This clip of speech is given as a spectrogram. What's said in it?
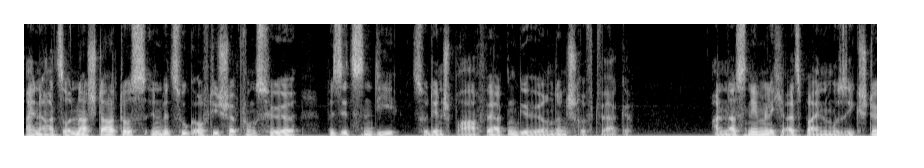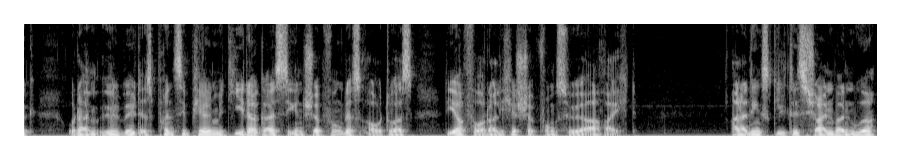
Eine Art Sonderstatus in Bezug auf die Schöpfungshöhe besitzen die zu den Sprachwerken gehörenden Schriftwerke. Anders nämlich als bei einem Musikstück oder einem Ölbild ist prinzipiell mit jeder geistigen Schöpfung des Autors die erforderliche Schöpfungshöhe erreicht. Allerdings gilt es scheinbar nur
